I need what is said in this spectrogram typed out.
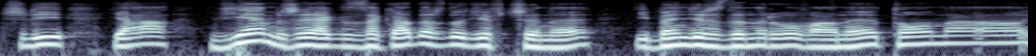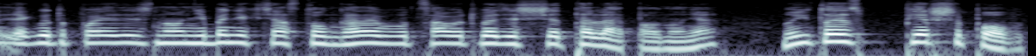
Czyli ja wiem, że jak zagadasz do dziewczyny i będziesz zdenerwowany, to ona, jakby to powiedzieć, no nie będzie chciała z tą gadać, bo cały czas będziesz się telepał, no nie? No i to jest pierwszy powód.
